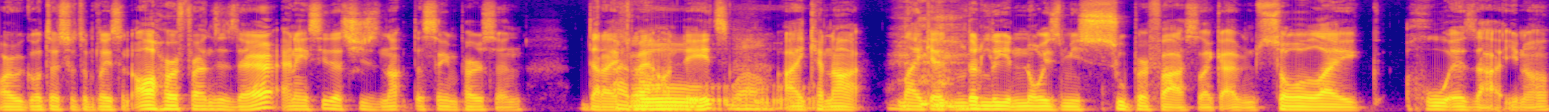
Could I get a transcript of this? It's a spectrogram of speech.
or we go to a certain place and all her friends is there, and I see that she's not the same person that I've met on dates. Wow. I cannot. Like it literally annoys me super fast. Like I'm so like, who is that? You know,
